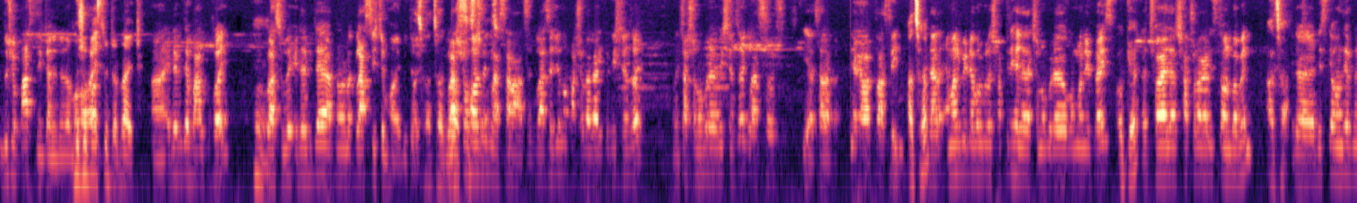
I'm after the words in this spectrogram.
দুশো পাঁচ লিটার এটা বলা দুশো হয়। পাঁচ লিটার রাইট এটার ভিতরে বাল্ব হয়। হলো এটার ভিতরে আপনার গ্লাস সিস্টেম হয় ভিতরে। আচ্ছা আচ্ছা গ্লাস সহ আছে system গ্লাস ছাড়া আছে। গ্লাসের জন্য পাঁচশো টাকা একটু ডিস্টেন্স হয়। মানে চারশো নব্বই টাকা ডিস্টেন্স হয় গ্লাস ইয়া ছাড়াটা। কালার তো আছেই। আচ্ছা। এটার এমআরপি ডাবল বলে সাতত্রিশ হাজার একশো নব্বই টাকা কোম্পানির প্রাইস ওকে ছয় হাজার সাতশো টাকা ডিসকাউন্ট পাবেন। আচ্ছা। এটা ডিসকাউন্ট দিয়ে আপনি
